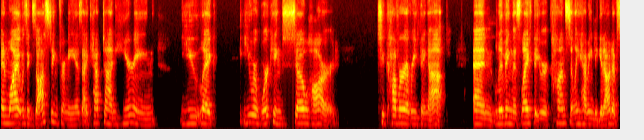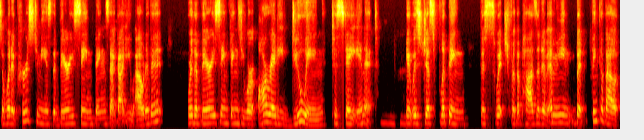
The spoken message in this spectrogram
And why it was exhausting for me is I kept on hearing you like you were working so hard to cover everything up and living this life that you were constantly having to get out of. So, what occurs to me is the very same things that got you out of it were the very same things you were already doing to stay in it. Mm-hmm. It was just flipping the switch for the positive. I mean, but think about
